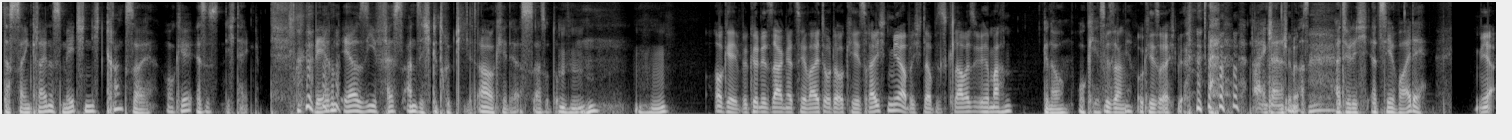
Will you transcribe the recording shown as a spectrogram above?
dass sein kleines Mädchen nicht krank sei. Okay, es ist nicht Hank. Während er sie fest an sich gedrückt hielt. Ah, okay, der ist also dumm. Mhm. Mhm. mhm. Okay, wir können jetzt sagen, erzähl weiter oder okay, es reicht mir, aber ich glaube, es ist klar, was wir hier machen. Genau, okay, es wir reicht sagen, mir. okay, es reicht mir. Nein, kleiner genau. Spaß. Genau. Natürlich, erzähl weiter. Ja.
